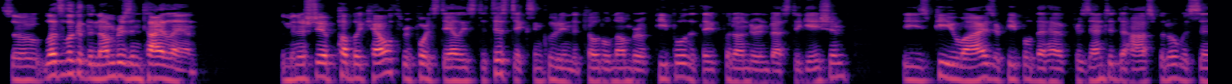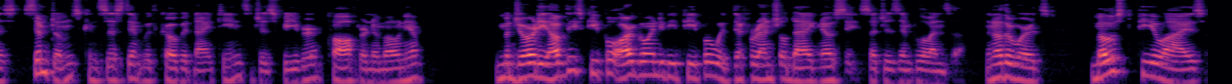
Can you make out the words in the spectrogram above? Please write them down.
So let's look at the numbers in Thailand. The Ministry of Public Health reports daily statistics, including the total number of people that they've put under investigation. These PUIs are people that have presented to hospital with symptoms consistent with COVID 19, such as fever, cough, or pneumonia. The majority of these people are going to be people with differential diagnoses, such as influenza. In other words, most PUIs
